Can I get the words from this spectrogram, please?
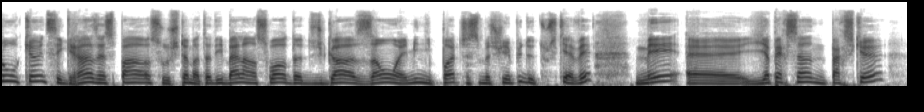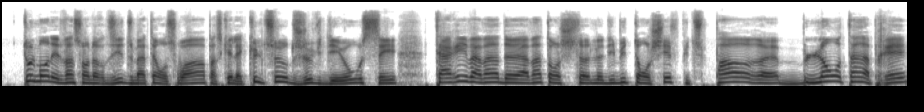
aucun de ces grands espaces où justement tu as des balançoires, de, du gazon, un mini-pot, je me souviens plus de tout ce qu'il y avait, mais il euh, y a personne parce que tout le monde est devant son ordi du matin au soir parce que la culture du jeu vidéo, c'est t'arrives avant de avant le début de ton chiffre puis tu pars euh, longtemps après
